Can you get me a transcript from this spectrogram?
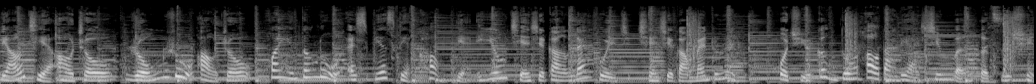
了解澳洲，融入澳洲，欢迎登录 sbs 点 com 点 au 前斜杠 language 前斜杠 mandarin，获取更多澳大利亚新闻和资讯。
